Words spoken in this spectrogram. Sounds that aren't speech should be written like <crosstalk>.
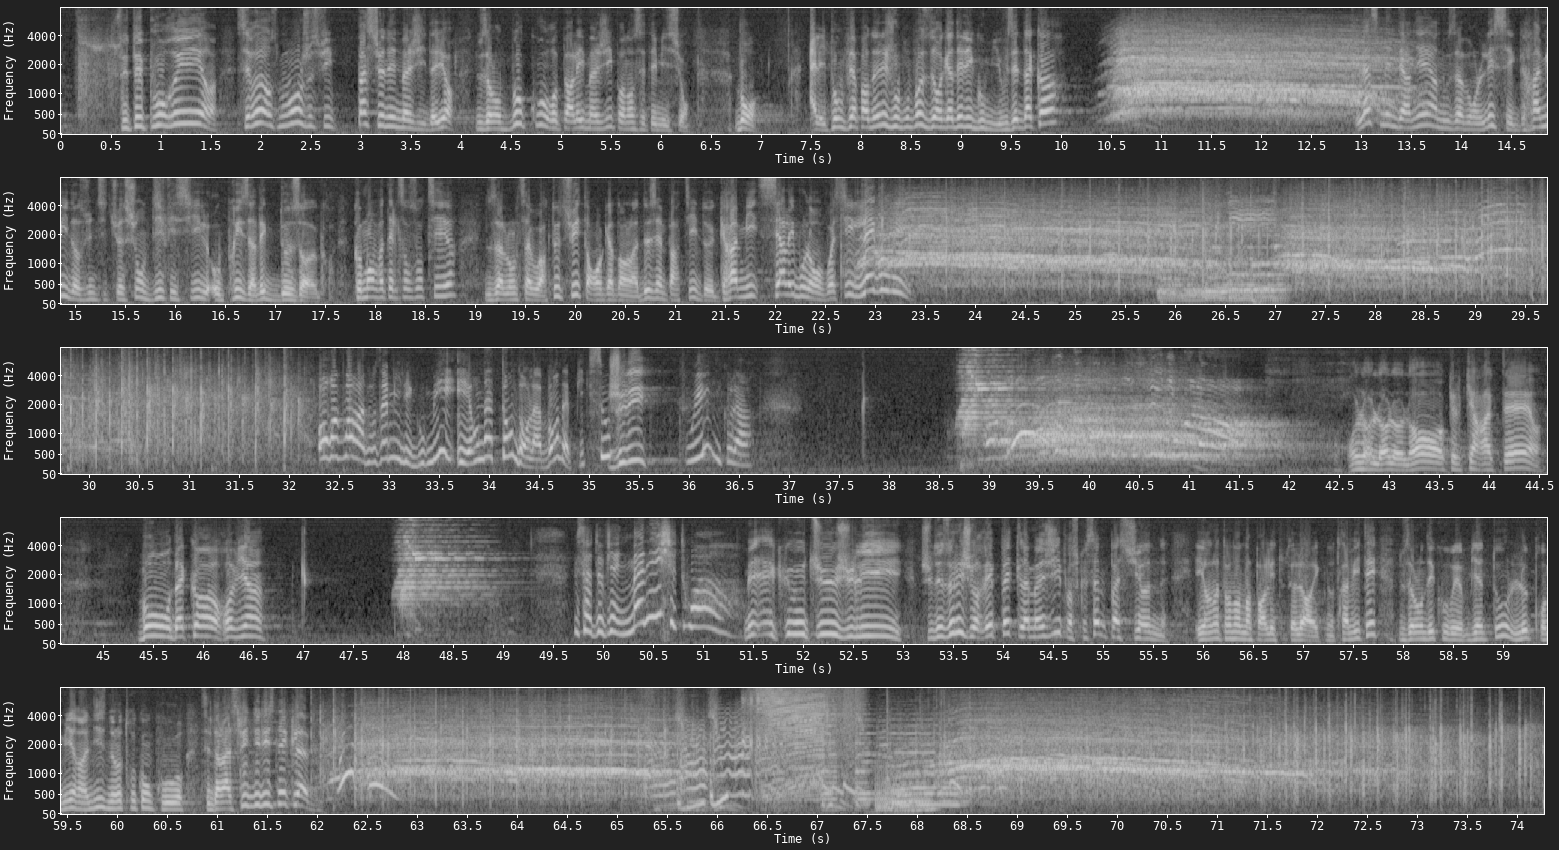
c'était pour rire. C'est vrai, en ce moment, je suis passionné de magie. D'ailleurs, nous allons beaucoup reparler magie pendant cette émission. Bon, allez, pour me faire pardonner, je vous propose de regarder les Goumis. Vous êtes d'accord? La semaine dernière, nous avons laissé Grammy dans une situation difficile aux prises avec deux ogres. Comment va-t-elle s'en sortir? Nous allons le savoir tout de suite en regardant la deuxième partie de Grammy serre les boulons. Voici les Goumis les Goumis et en attendant la bande à Picsou. Julie Oui, Nicolas Oh là là là là, quel caractère Bon, d'accord, reviens. Mais ça devient une manie chez toi Mais que veux-tu, Julie? Je suis désolé, je répète la magie parce que ça me passionne. Et en attendant d'en parler tout à l'heure avec notre invité, nous allons découvrir bientôt le premier indice de notre concours. C'est dans la suite du Disney Club.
